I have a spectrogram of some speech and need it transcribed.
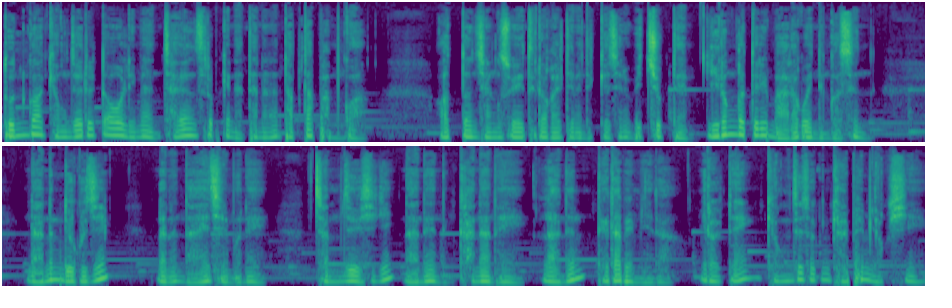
돈과 경제를 떠올리면 자연스럽게 나타나는 답답함과 어떤 장소에 들어갈 때면 느껴지는 위축됨 이런 것들이 말하고 있는 것은 나는 누구지? 나는 나의 질문에 잠재의식이 나는 가난해 라는 대답입니다. 이럴 때 경제적인 결핍 역시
